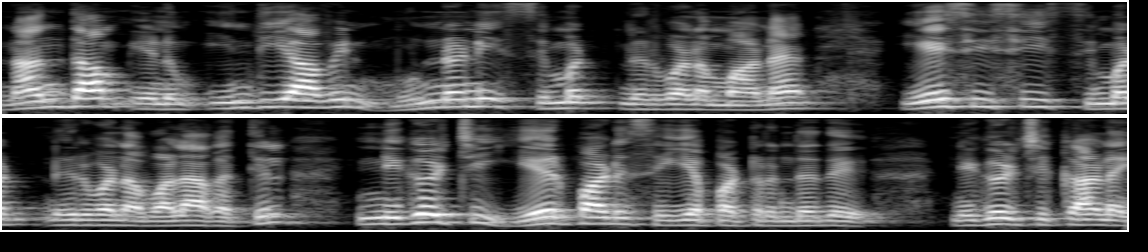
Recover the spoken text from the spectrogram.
நந்தாம் எனும் இந்தியாவின் முன்னணி சிமெண்ட் நிறுவனமான ஏசிசி சிமெண்ட் நிறுவன வளாகத்தில் நிகழ்ச்சி ஏற்பாடு செய்யப்பட்டிருந்தது. நிகழ்ச்சிக்கான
